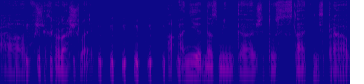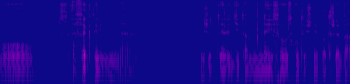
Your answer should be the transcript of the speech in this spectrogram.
a všechno našli. A ani jedna zmínka, že tu státní zprávu zefektivníme, že ty lidi tam nejsou skutečně potřeba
